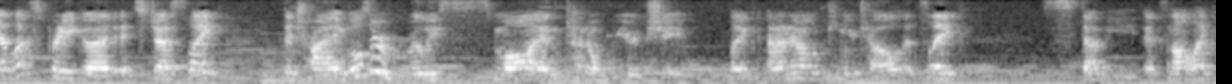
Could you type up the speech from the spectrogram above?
it looks pretty good. It's just like the triangles are really small and kind of weird shape. Like, I don't know, can you tell? It's like stubby. It's not like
